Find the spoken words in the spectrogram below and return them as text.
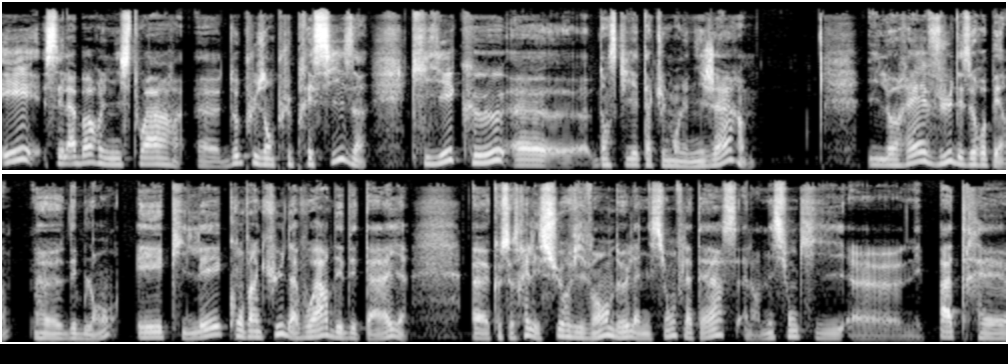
et s'élabore une histoire euh, de plus en plus précise qui est que euh, dans ce qui est actuellement le Niger, il aurait vu des Européens, euh, des Blancs, et qu'il est convaincu d'avoir des détails, euh, que ce seraient les survivants de la mission Flatters. Alors, mission qui euh, n'est pas très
